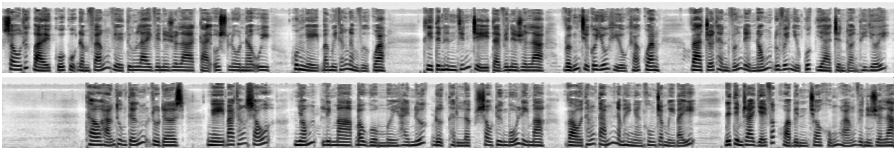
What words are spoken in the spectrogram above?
Sau thất bại của cuộc đàm phán về tương lai Venezuela tại Oslo, Na Uy hôm ngày 30 tháng 5 vừa qua, thì tình hình chính trị tại Venezuela vẫn chưa có dấu hiệu khả quan và trở thành vấn đề nóng đối với nhiều quốc gia trên toàn thế giới. Theo hãng thông tấn Reuters, ngày 3 tháng 6, nhóm Lima bao gồm 12 nước được thành lập sau tuyên bố Lima vào tháng 8 năm 2017 để tìm ra giải pháp hòa bình cho khủng hoảng Venezuela.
